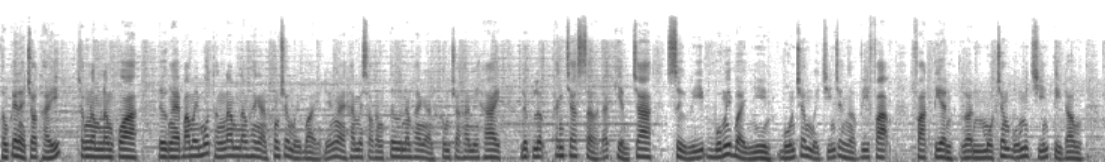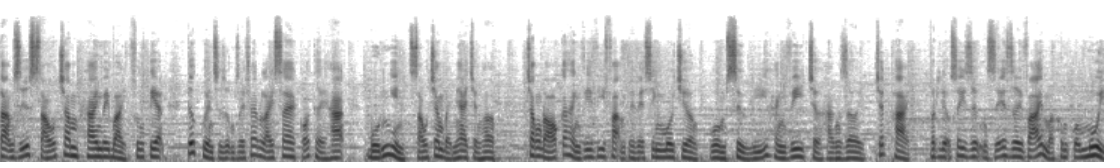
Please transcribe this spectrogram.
Thống kê này cho thấy, trong 5 năm qua, từ ngày 31 tháng 5 năm 2017 đến ngày 26 tháng 4 năm 2022, lực lượng thanh tra sở đã kiểm tra, xử lý 47.419 trường hợp vi phạm, phạt tiền gần 149 tỷ đồng, tạm giữ 627 phương tiện, tước quyền sử dụng giấy phép lái xe có thời hạn 4.672 trường hợp. Trong đó, các hành vi vi phạm về vệ sinh môi trường gồm xử lý hành vi chở hàng rời, chất thải, vật liệu xây dựng dễ rơi vãi mà không có mùi,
